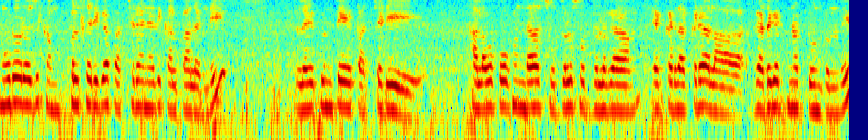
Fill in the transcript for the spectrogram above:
మూడో రోజు కంపల్సరీగా పచ్చడి అనేది కలపాలండి. లేకుంటే పచ్చడి కలవకోకుండా శుద్ధలు శుద్ధలుగా ఎక్కడిదక్కడే అలా గడగట్టినట్టు ఉంటుంది.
